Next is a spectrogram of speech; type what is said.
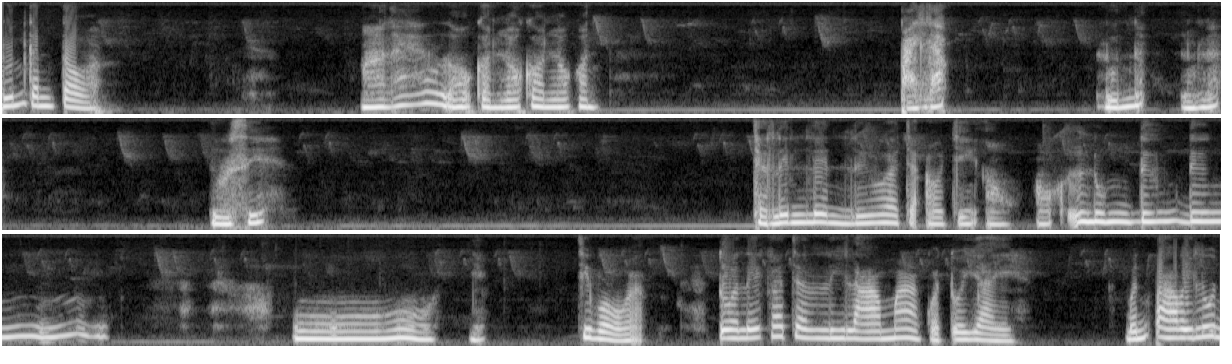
ลุ้นกันต่อ มาแล้วรอก่อนรอก่อนรอก่อน ไปแล้วลุ้นละลุ้นละดูสิจะเล่นเล่นหรือว่าจะเอาจริงเอา เอาลุมดึงดึงโอ้เนี่ยที่บอกอะตัวเล็กก็จะลีลามากกว่าตัวใหญ่ เหมือนปลาวัยรุ่น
